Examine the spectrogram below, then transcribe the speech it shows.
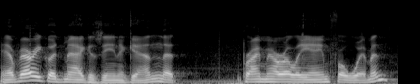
a very good magazine again that primarily aimed for women.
